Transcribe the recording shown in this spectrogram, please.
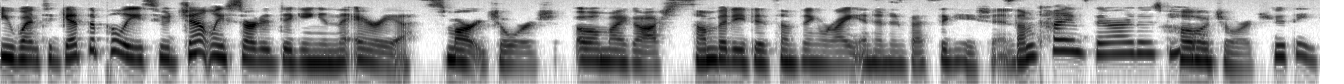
he went to get the police who gently started digging in the area. Smart George. Oh my gosh, somebody did something right in an investigation. Sometimes there are those people oh, George. who think.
